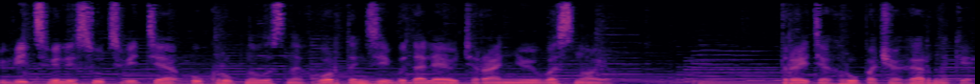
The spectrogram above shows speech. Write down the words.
Відцвілі суцвіття у крупнолисних гортензій видаляють ранньою весною. Третя група чагарники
